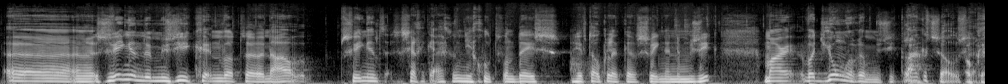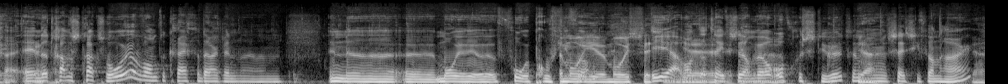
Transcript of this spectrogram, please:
eh, zwingende muziek. En wat, eh, nou, zwingend zeg ik eigenlijk niet goed. Want deze heeft ook lekker swingende muziek. Maar wat jongere muziek, laat ik het zo zeggen. en ja. dat gaan we straks horen. Want we krijgen daar een, ehm, een eh, eh, mooie eh, voorproefje Een mooie, van. mooie sessie. Ja, want dat eh, heeft ze dan wel opgestuurd. Een Ja. eh, sessie van haar. Ja.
